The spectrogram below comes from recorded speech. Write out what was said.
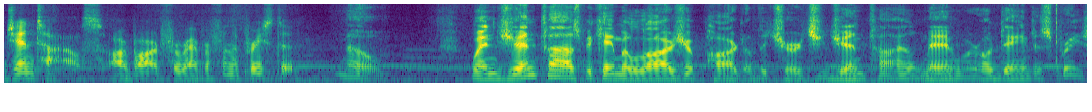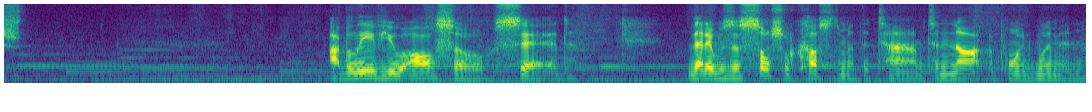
Gentiles are barred forever from the priesthood? No. When Gentiles became a larger part of the church, Gentile men were ordained as priests. I believe you also said that it was a social custom at the time to not appoint women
